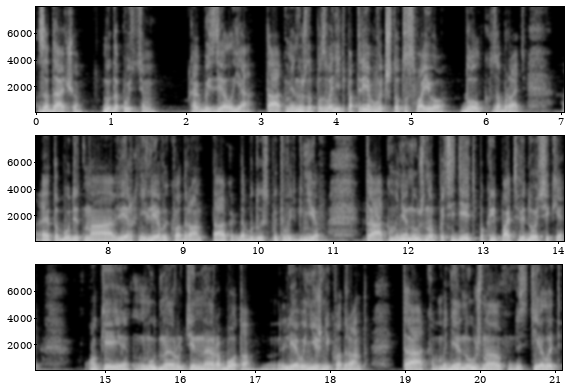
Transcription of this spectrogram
задачу. Ну, допустим, как бы сделал я? Так, мне нужно позвонить, потребовать что-то свое, долг забрать. Это будет на верхний левый квадрант, да, когда буду испытывать гнев. Так, мне нужно посидеть, поклепать видосики. Окей, нудная рутинная работа. Левый нижний квадрант. Так, мне нужно сделать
